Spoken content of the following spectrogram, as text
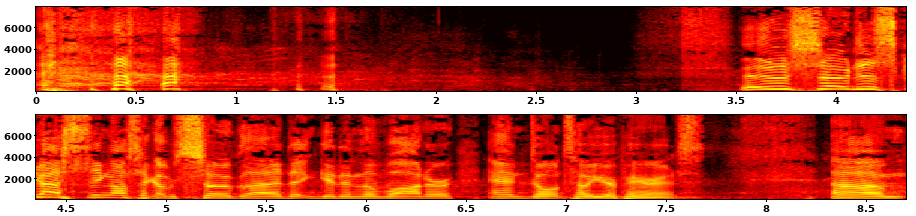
it was so disgusting. I was like, I'm so glad I didn't get in the water, and don't tell your parents. Um,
